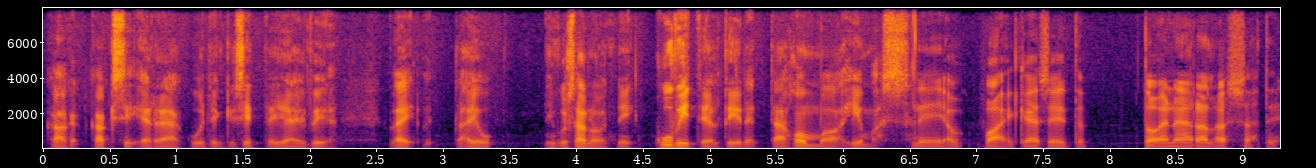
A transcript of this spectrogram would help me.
ka- kaksi erää kuitenkin sitten jäi, väi, tai jo, niin kuin sanoit, niin kuviteltiin, että tämä homma on himassa. Niin, ja vaikea siitä toinen erä lössähti,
